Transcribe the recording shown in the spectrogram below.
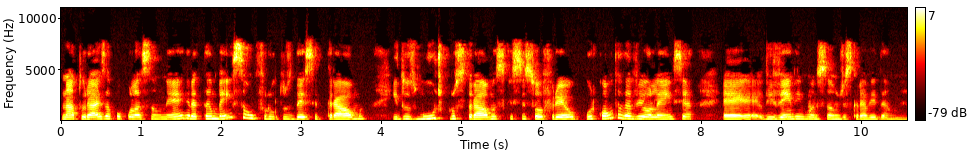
naturais à população negra também são frutos desse trauma e dos múltiplos traumas que se sofreu por conta da violência é, vivendo em condição de escravidão. Né?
